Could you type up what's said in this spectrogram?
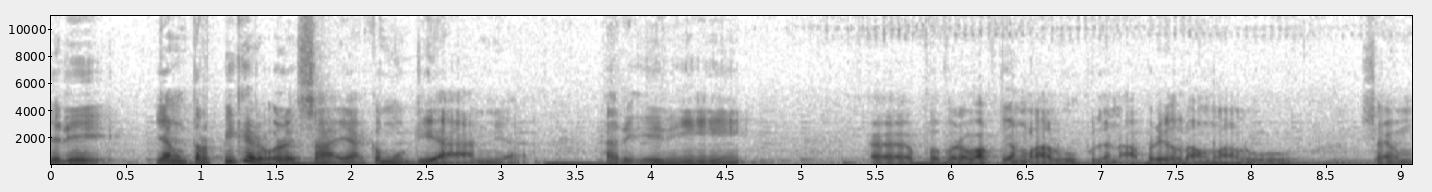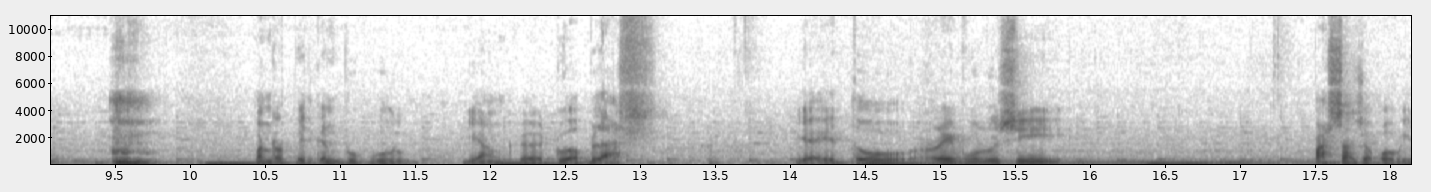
Jadi yang terpikir oleh saya kemudian ya hari ini eh, beberapa waktu yang lalu bulan April tahun lalu saya menerbitkan buku yang ke-12 yaitu Revolusi Pasca Jokowi.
